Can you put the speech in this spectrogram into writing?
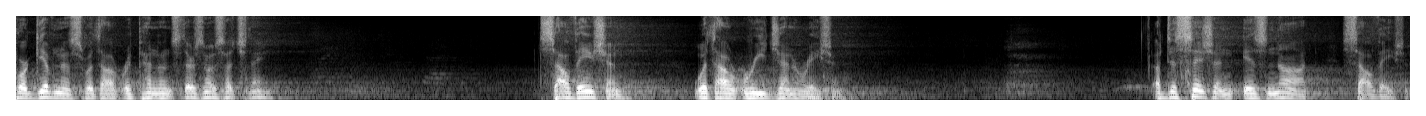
forgiveness without repentance. There's no such thing. Salvation without regeneration. A decision is not salvation.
